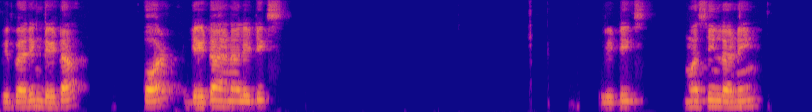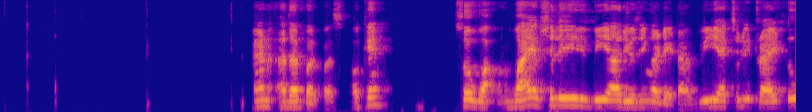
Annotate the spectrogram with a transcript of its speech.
Preparing data for data analytics, analytics, machine learning and other purpose. Okay so wh why actually we are using a data? We actually try to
